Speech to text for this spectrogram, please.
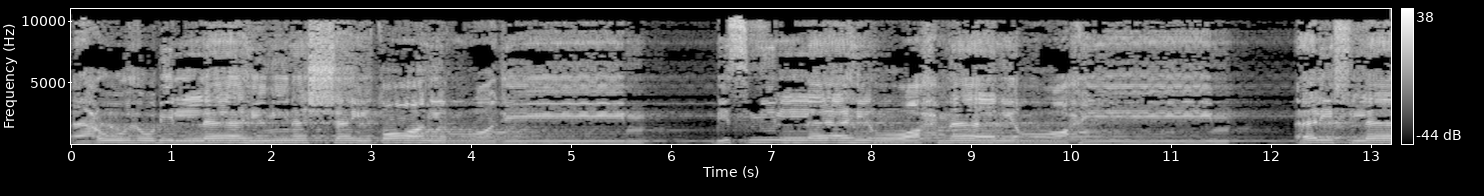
أعوذ بالله من الشيطان الرجيم. بسم الله الرحمن الرحيم. ألف لام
